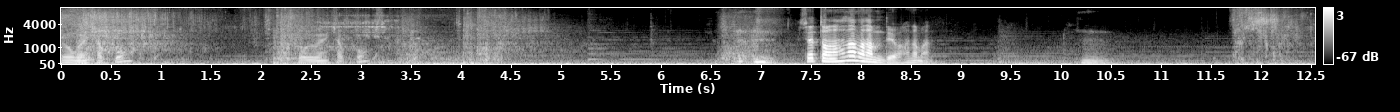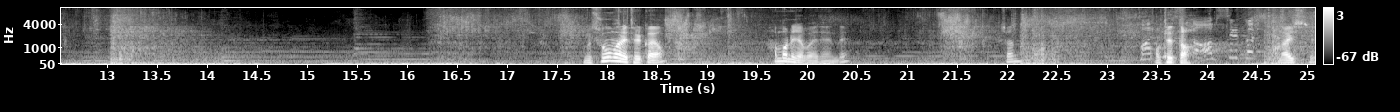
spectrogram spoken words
요거 그냥 잡고. 요거 그냥 잡고. 세턴 하나만 하면 돼요. 하나만. 음. 이거 20마리 될까요? 한 번에 잡아야 되는데. 짠. 어, 됐다. 나이스.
